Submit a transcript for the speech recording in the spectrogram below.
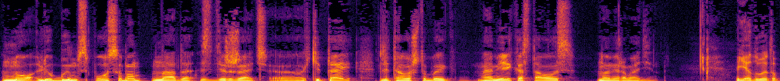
но любым способом надо сдержать э, Китай для того, чтобы Америка оставалась номером один. Я думаю, это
